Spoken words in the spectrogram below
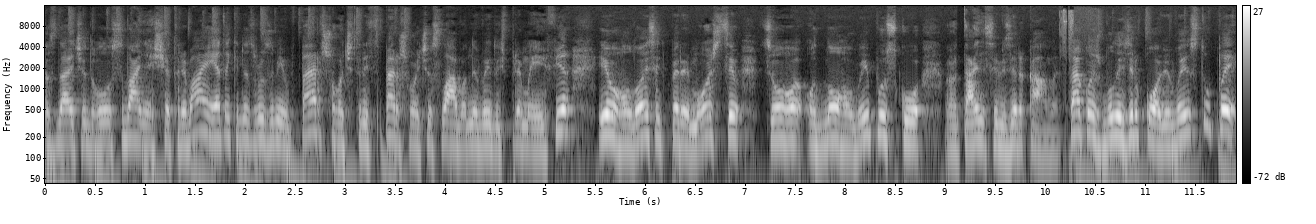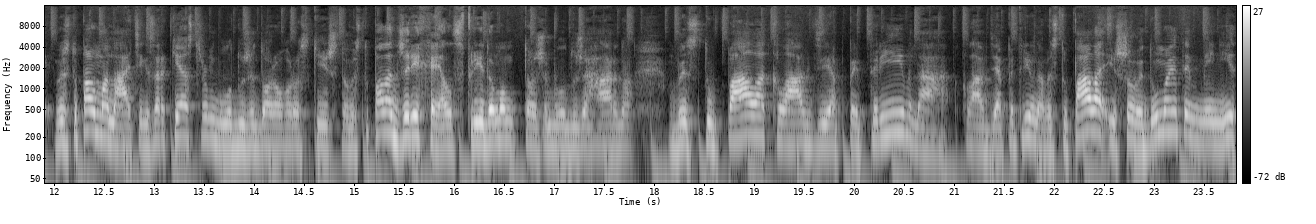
Значить, голосування ще триває. Я так і не зрозумів, 1 чи 31 числа вони вийдуть в прямий ефір і оголосять переможців цього одного випуску е, танців зірками. Також були зіркові виступи. Виступав Манатік з оркестром, було дуже дорого розкішно. Виступала Джері Хейл з Фрідомом, теж було дуже гарно. Виступала Клавдія Петрівна. Клавдія Петрівна виступала, і що ви думаєте? Мені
